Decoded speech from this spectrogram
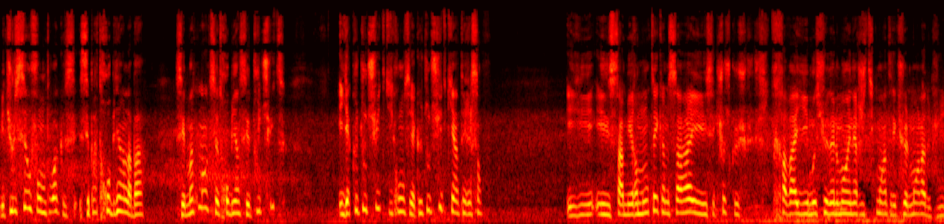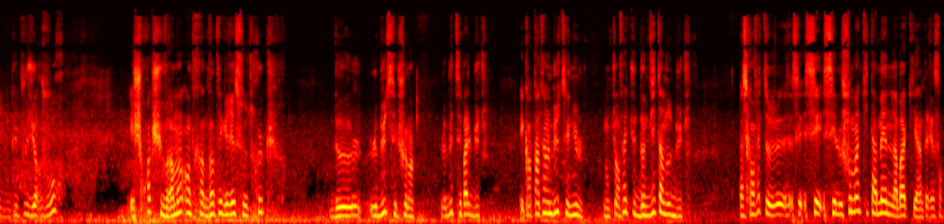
Mais tu le sais au fond de toi que c'est pas trop bien là-bas. C'est maintenant que c'est trop bien, c'est tout de suite. Et il y a que tout de suite qui compte, il y a que tout de suite qui est intéressant. Et, ça m'est remonté comme ça, et c'est quelque chose que je travaille émotionnellement, énergétiquement, intellectuellement là depuis, depuis plusieurs jours. Et je crois que je suis vraiment en train d'intégrer ce truc de le but c'est le chemin. Le but c'est pas le but. Et quand t'atteins le but c'est nul. Donc tu, en fait tu te donnes vite un autre but. Parce qu'en fait euh, c'est le chemin qui t'amène là-bas qui est intéressant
